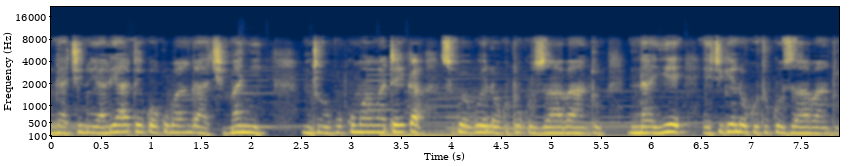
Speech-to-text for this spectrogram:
nga kino yali ateekwa okuba nga akimanyi nti okukuma amateeka si kwe kugenda okutukuza abantu naye ekigenda okutukuza abantu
